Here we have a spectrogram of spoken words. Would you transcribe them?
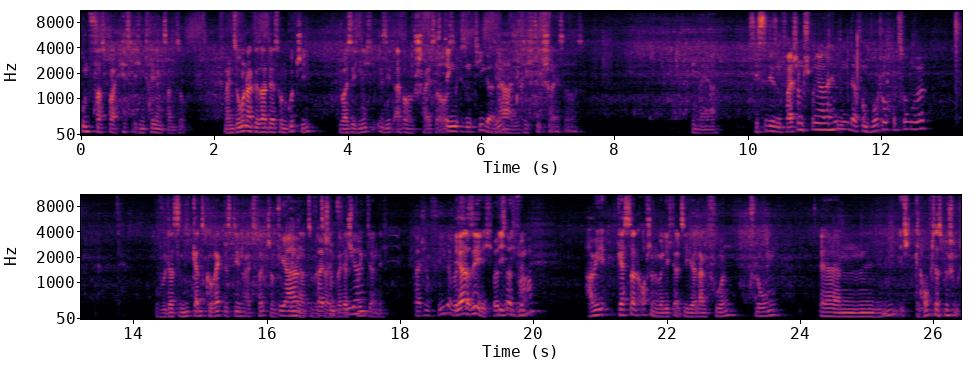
Unfassbar hässlichen Trainingsanzug. Mein Sohn hat gesagt, der ist von Gucci. Weiß ich nicht, sieht einfach scheiße aus. Ding mit diesem Tiger, ne? Ja, sieht richtig scheiße aus. Naja. Siehst du diesen Fallschirmspringer da hinten, der vom Boot hochgezogen wird? Obwohl das nicht ganz korrekt ist, den als Fallschirmspringer Ja, zu bezeichnen, weil der springt ja nicht. Fallschirmflieger? Ja, sehe ich. Würdest Ich- das ich machen? Habe ich gestern auch schon überlegt, als sie hier lang fuhren, flogen. Ähm, ich glaube, das ist bestimmt.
